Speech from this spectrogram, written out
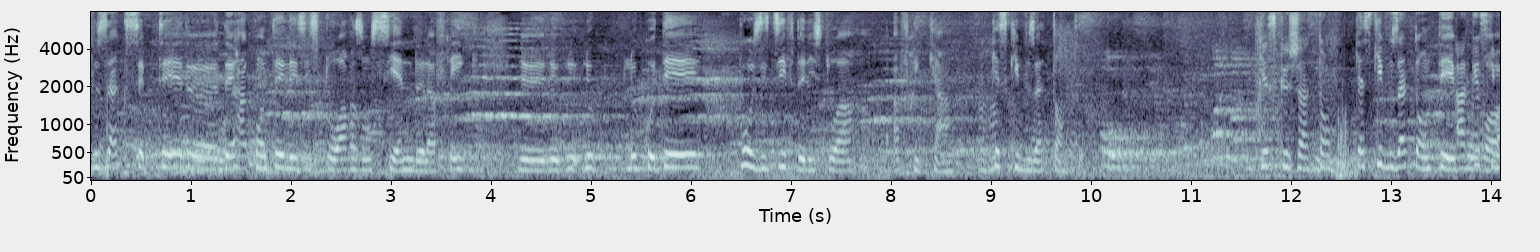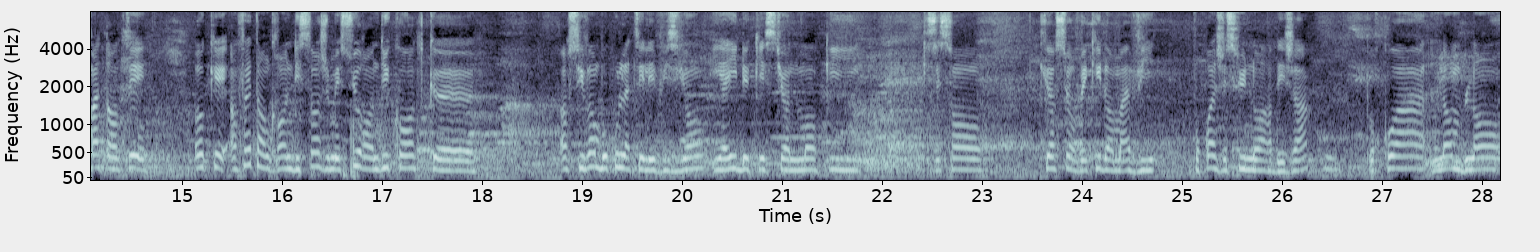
vous acceptez de, raconter les histoires anciennes de l'Afrique, le, côté positif de l'histoire africaine. Qu'est-ce qui vous a tenté? Qu'est-ce que j'attends? Qu'est-ce qui vous a tenté Ah, qu'est-ce qui m'a tenté? Ok, en fait, en grandissant, je me suis rendu compte que, en suivant beaucoup la télévision, il y a eu des questionnements qui, qui se sont, qui ont survécu dans ma vie pourquoi je suis noire déjà, pourquoi l'homme blanc,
